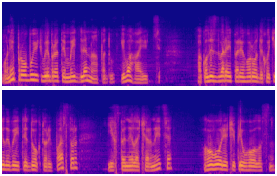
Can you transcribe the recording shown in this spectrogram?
Вони пробують вибрати мить для нападу і вагаються. А коли з дверей перегороди хотіли вийти доктор і пастор, їх спинила черниця, говорячи півголосно.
